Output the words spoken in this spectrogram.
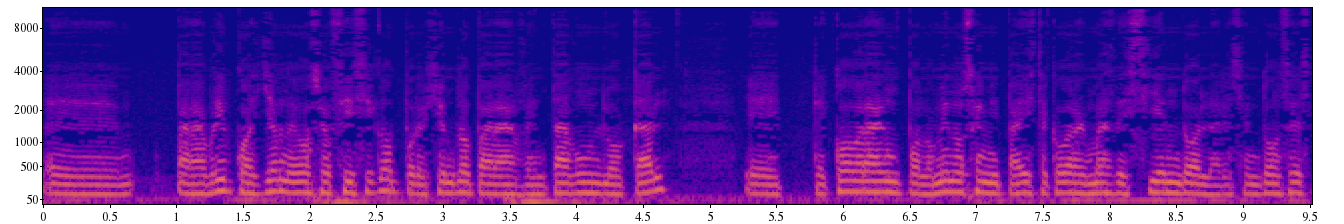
Eh, para abrir cualquier negocio físico, por ejemplo, para rentar un local, eh, te cobran, por lo menos en mi país, te cobran más de 100 dólares. Entonces,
